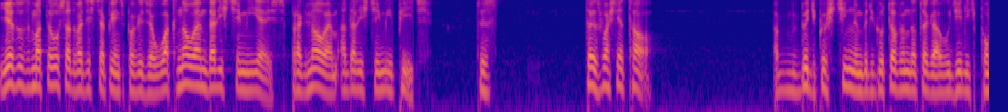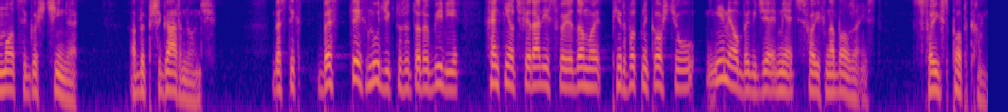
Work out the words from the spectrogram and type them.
Jezus w Mateusza 25 powiedział: Łaknąłem, daliście mi jeść, pragnąłem, a daliście mi pić. To jest, to jest właśnie to. Aby być gościnnym, być gotowym do tego, aby udzielić pomocy, gościny, aby przygarnąć. Bez tych, bez tych ludzi, którzy to robili, chętnie otwierali swoje domy, pierwotny kościół nie miałby gdzie mieć swoich nabożeństw, swoich spotkań.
